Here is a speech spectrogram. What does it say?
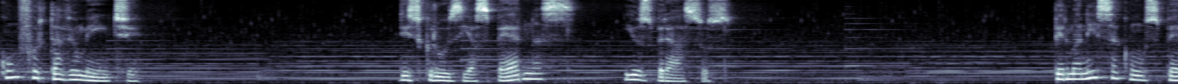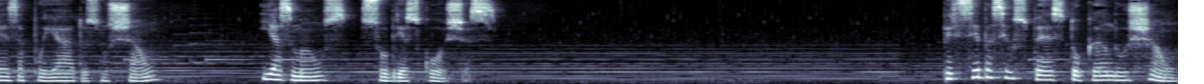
confortavelmente. Descruze as pernas e os braços. Permaneça com os pés apoiados no chão e as mãos sobre as coxas. Perceba seus pés tocando o chão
